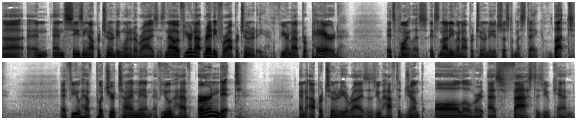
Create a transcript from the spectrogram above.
uh, and and seizing opportunity when it arises. Now, if you're not ready for opportunity, if you're not prepared, it's pointless. It's not even opportunity. It's just a mistake. But if you have put your time in, if you have earned it, an opportunity arises, you have to jump all over it as fast as you can.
